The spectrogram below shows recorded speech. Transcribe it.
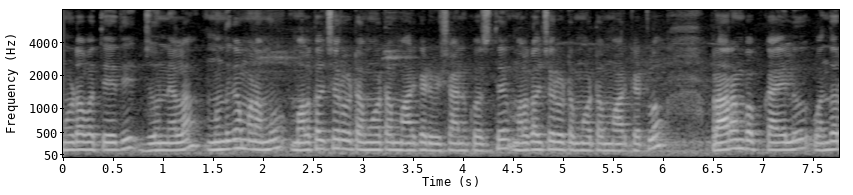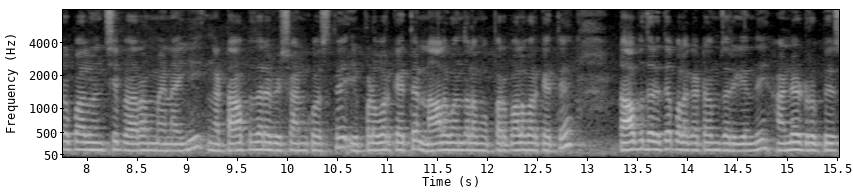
మూడవ తేదీ జూన్ నెల. ముందుగా మనము మొలకల్చెరువు టమోటా మార్కెట్ విషయానికి వస్తే మొలకల్చెరువు టమోటా మార్కెట్లో ప్రారంభ కాయలు వంద రూపాయల నుంచి ప్రారంభమైనాయి. ఇంకా టాప్ ధర విషయానికి వస్తే ఇప్పటివరకు అయితే నాలుగు వందల ముప్పై రూపాయల వరకు అయితే టాప్ ధర అయితే పలకటం జరిగింది. Hundred rupees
